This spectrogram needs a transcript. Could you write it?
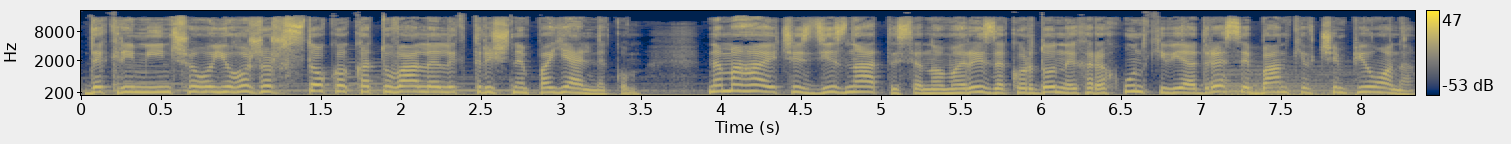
де, крім іншого, його жорстоко катували електричним паяльником, намагаючись дізнатися номери закордонних рахунків і адреси банків чемпіона,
